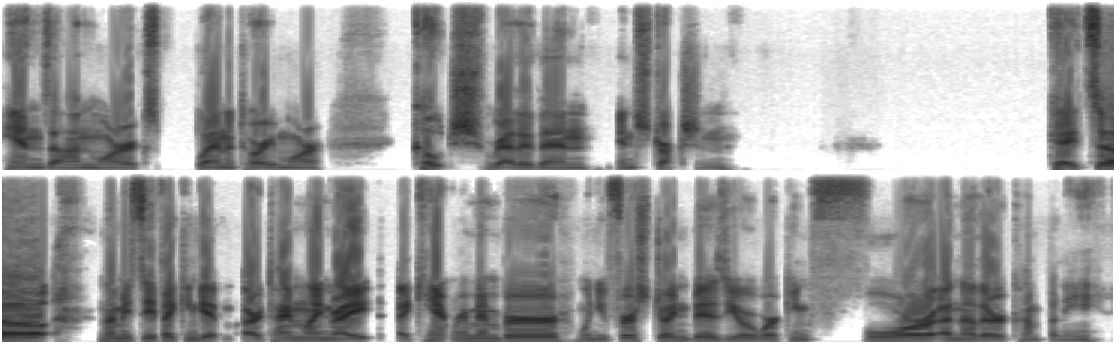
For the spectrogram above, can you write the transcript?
hands on, more explanatory, more coach rather than instruction. Okay, so let me see if I can get our timeline right. I can't remember when you first joined Biz, you were working for another company.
